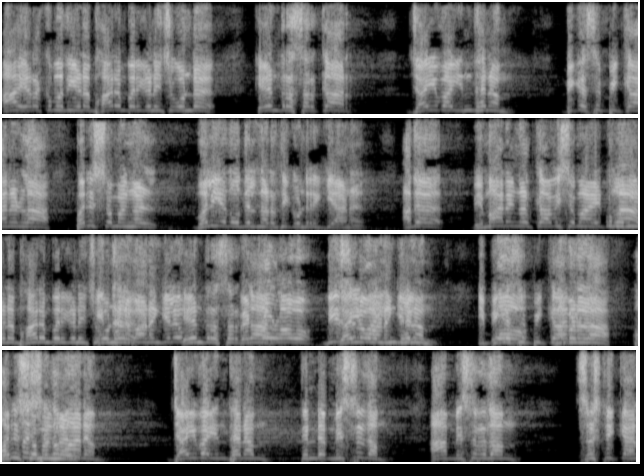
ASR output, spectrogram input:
ആ ഇറക്കുമതിയുടെ ഭാരം പരിഗണിച്ചുകൊണ്ട് കേന്ദ്ര സർക്കാർ ജൈവ ഇന്ധനം വികസിപ്പിക്കാനുള്ള പരിശ്രമങ്ങൾ വലിയ തോതിൽ നടത്തിക്കൊണ്ടിരിക്കുകയാണ്. അത് വിമാനങ്ങൾക്ക് ആവശ്യമായിട്ടുള്ള ഭാരം പരിഗണിച്ചുകൊണ്ട് കേന്ദ്ര സർക്കാർ ജൈവ ഡീസലോ ആണെങ്കിലും വികസിപ്പിക്കാനുള്ള പരിശ്രമങ്ങൾ ജൈവ ഇന്ധനത്തിന്റെ മിശ്രിതം ആ മിശ്രിതം സൃഷ്ടിക്കാൻ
